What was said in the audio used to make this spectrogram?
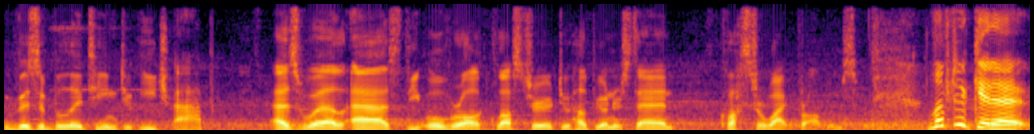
visibility into each app, as well as the overall cluster to help you understand cluster-wide problems. Love to get a,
